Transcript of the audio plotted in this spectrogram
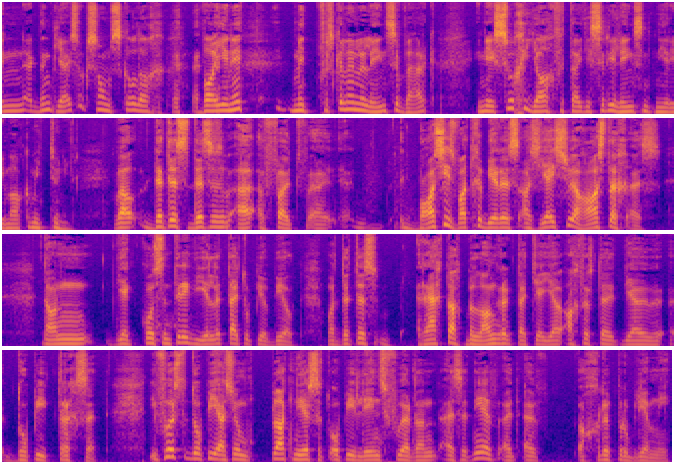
en ek dink jy's ook soms skuldig waar jy net met verskillende lense werk en jy's so gejaag vir tyd jy sit die lens net neer, jy maak hom nie toe nie. Wel, dit is dis is 'n uh, fout. Uh, Basies wat gebeur is as jy so haastig is, dan jy konsentreer die hele tyd op jou beeld, maar dit is regtig belangrik dat jy jou agterste jou doppie terugsit. Die voorste doppie as jy hom plat neersit op die lens voor dan is dit nie 'n 'n groot probleem nie.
